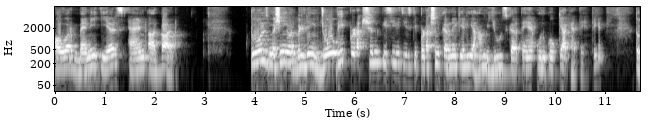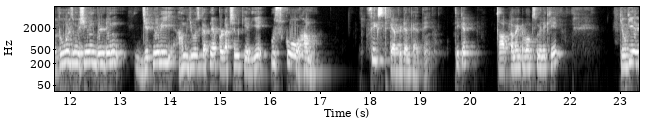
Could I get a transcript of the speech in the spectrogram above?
over many years and are called tools machine और बिल्डिंग जो भी प्रोडक्शन किसी भी चीज़ की प्रोडक्शन करने के लिए हम यूज़ करते हैं, उनको क्या कहते हैं, ठीक है? तो टूल्स मशीन बिल्डिंग जितने भी हम यूज़ करते हैं प्रोडक्शन के लिए, उसको हम फिक्स्ड कैपिटल कहते हैं, ठीक है? आप कमेंट बॉक्स में लिखिए। क्योंकि ये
